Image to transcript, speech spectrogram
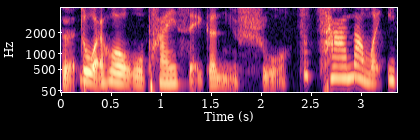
对，对，或者我拍谁跟你说，就差那么一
